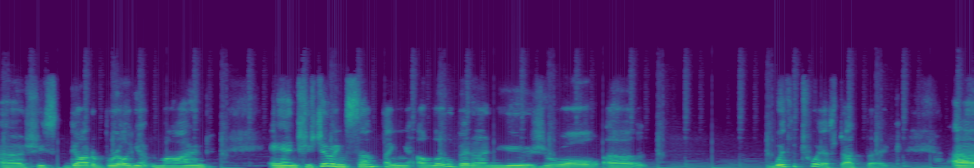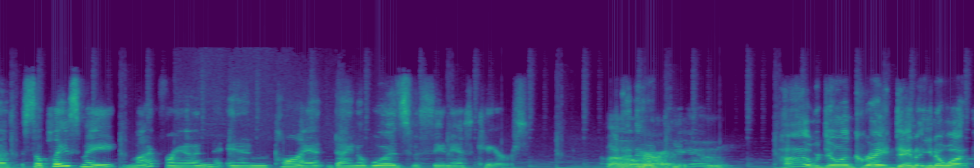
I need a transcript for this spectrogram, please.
uh, she's got a brilliant mind, and she's doing something a little bit unusual uh, with a twist, I think. Uh, so please meet my friend and client, Dana Woods with CNS Cares. Hello, how are you? Hi, we're doing great. Dana, you know what?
